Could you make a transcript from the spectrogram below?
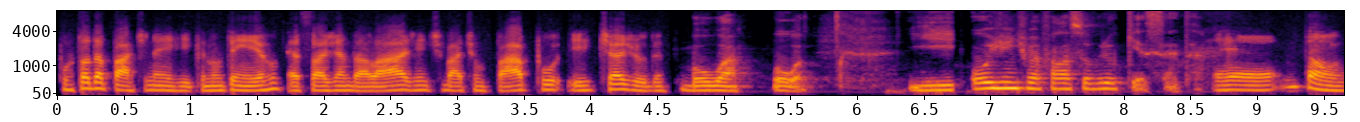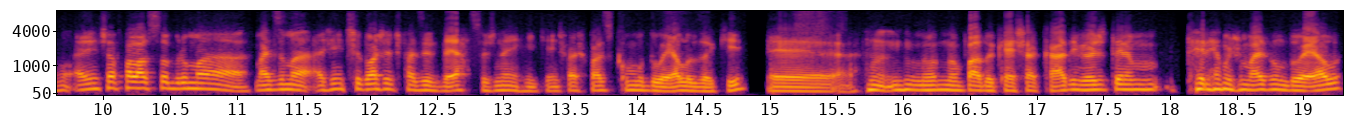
por toda parte, né, Henrique? Não tem erro. É só agendar lá, a gente bate um papo e te ajuda. Boa, boa. E hoje a gente vai falar sobre o que, Seta? É, então, a gente vai falar sobre uma. Mais uma. A gente gosta de fazer versos, né, Henrique? A gente faz quase como duelos aqui é, no, no Padocast Academy. Hoje teremos, teremos mais um duelo.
